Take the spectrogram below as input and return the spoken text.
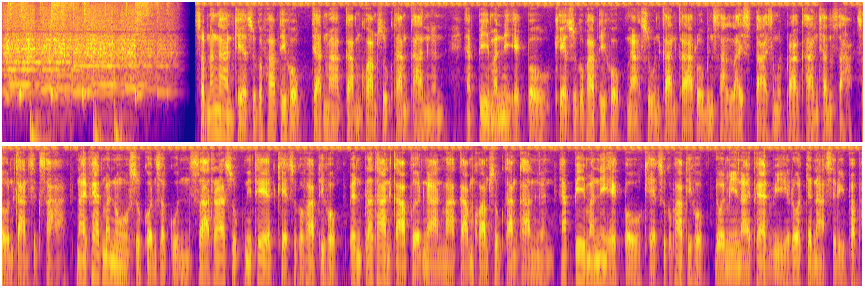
0422 สำนักงงานเขตสุขภาพที่ 6 จัดมหกรรมความสุขทางการเงิน Happy Money Expo เขตสุขภาพที่ 6 ณ ศูนย์การค้าโรบินสันไลฟ์สไตล์สมุทรปราการชั้น 3 โซนการศึกษา นายแพทย์มนูสุกลสกุล สาธารณสุขนิเทศ เขตสุขภาพที่ 6 เป็นประธานกล่าวเปิดงานมหกรรมความสุขทางการเงิน Happy Money Expo เขตสุขภาพที่ 6 โดยมีนายแพทย์วีโรจนะสิริประภ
